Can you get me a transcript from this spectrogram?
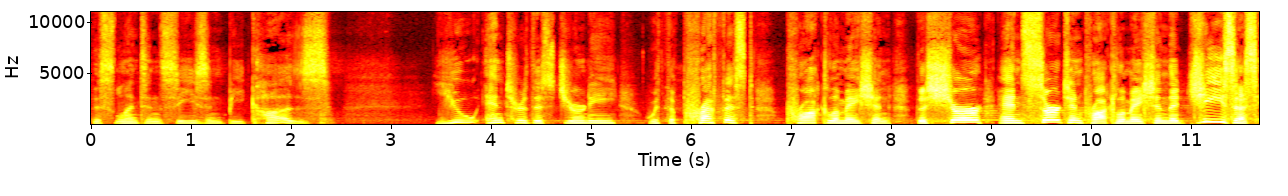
this Lenten season because you enter this journey with the prefaced proclamation, the sure and certain proclamation that Jesus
